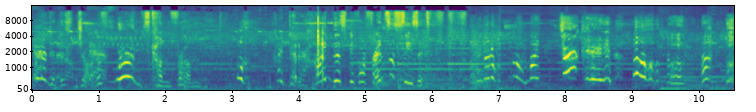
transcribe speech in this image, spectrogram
Where did this jar bastard. of worms come from? Oh, I'd better hide this before Francis sees it. No, no, no! Oh, turkey! Oh, oh, oh.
